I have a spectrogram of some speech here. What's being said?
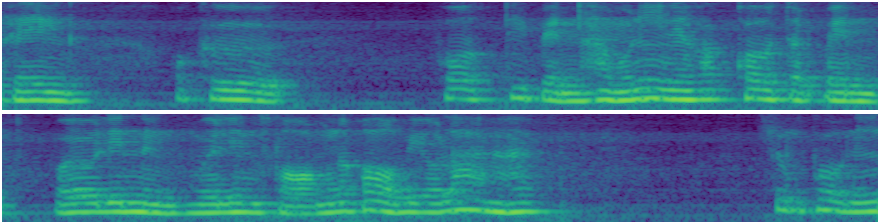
เพลง ก็คือพวกที่เป็นฮาร์โมนีนะครับ ก็จะเป็นไวโอลินหนึ่งไวโอลินสองแล้วก็วิโอลานะครับ ซึ่งพวกนี้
